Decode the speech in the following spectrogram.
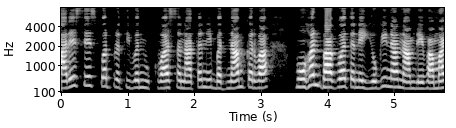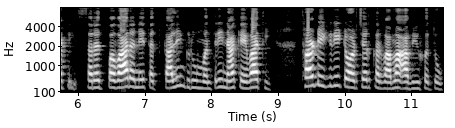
આરએસએસ પર પ્રતિબંધ મૂકવા, સનાતનને બદનામ કરવા, મોહન ભાગવત અને યોગીના નામ લેવા માટે શરદ પવાર અને તત્કાલીન ગૃહમંત્રીના કહેવાથી થર્ડ ડિગ્રી ટોર્ચર કરવામાં આવ્યું હતું.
